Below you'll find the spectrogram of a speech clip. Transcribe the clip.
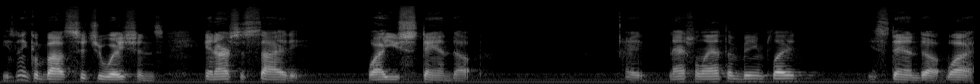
You think about situations in our society why you stand up. Right? National anthem being played, you stand up. Why?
